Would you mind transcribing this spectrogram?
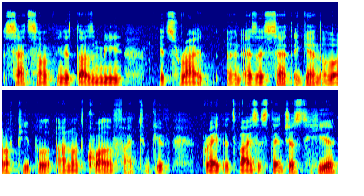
said something, that doesn't mean it's right. And as I said, again, a lot of people are not qualified to give great advices. They just hear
